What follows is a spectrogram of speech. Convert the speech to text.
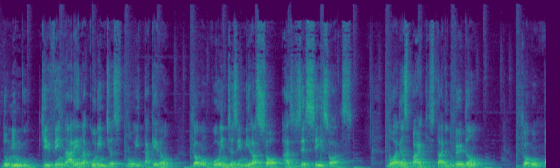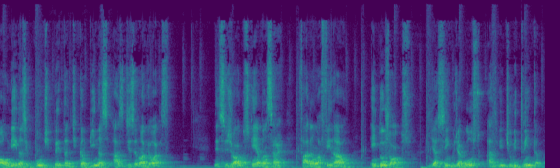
Domingo que vem na Arena Corinthians, no Itaquerão, jogam Corinthians e Mirassol às 16 horas. No Allianz Parque, estádio do Verdão, jogam Palmeiras e Ponte Preta de Campinas às 19 horas. Desses jogos, quem avançar farão a final em dois jogos, dia 5 de agosto, às 21h30.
